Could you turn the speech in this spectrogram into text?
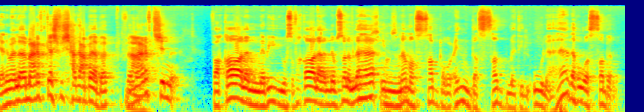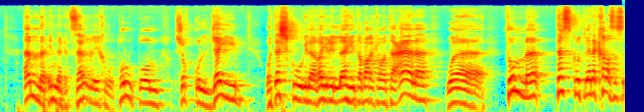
يعني ما ما عرفتكش فيش حد على بابك. فما نعم. عرفتش إن فقال النبي فقال النبي صلى الله عليه وسلم لها إنما الصبر عند الصدمة الأولى. هذا هو الصبر. أما إنك تصرخ وتلطم وتشق الجيب وتشكو إلى غير الله تبارك وتعالى و ثم تسكت لأنك خلص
